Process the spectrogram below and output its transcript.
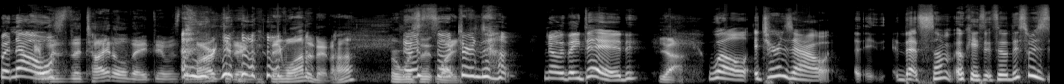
But no. It was the title. They. It was the marketing. they wanted it, huh? Or no, was it so like it turns out no, they did. Yeah. Well, it turns out uh, that some okay, so, so this was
